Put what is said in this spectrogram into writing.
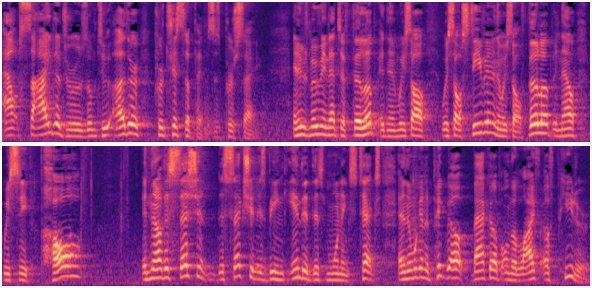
outside of Jerusalem to other participants, per se. And he was moving that to Philip, and then we saw we saw Stephen, and then we saw Philip, and now we see Paul. And now this session, this section is being ended this morning's text, and then we're going to pick up back up on the life of Peter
